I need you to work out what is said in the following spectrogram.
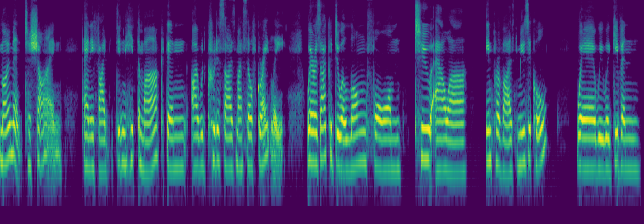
moment to shine. And if I didn't hit the mark, then I would criticize myself greatly. Whereas I could do a long form, two hour improvised musical where we were given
